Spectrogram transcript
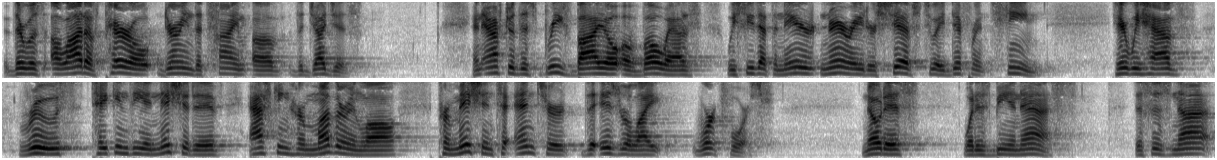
There was a lot of peril during the time of the judges. And after this brief bio of Boaz, we see that the narrator shifts to a different scene. Here we have Ruth taking the initiative, asking her mother in law permission to enter the Israelite workforce. Notice what is being asked. This is not,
